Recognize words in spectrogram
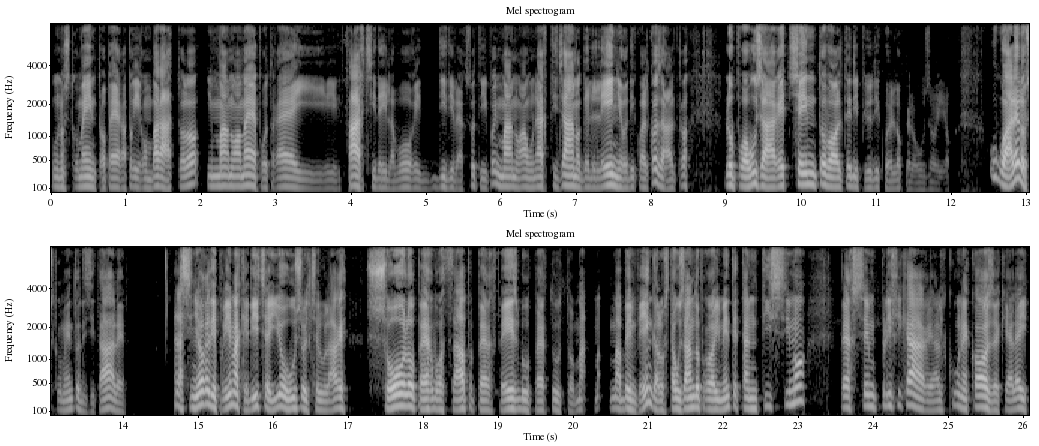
uno strumento per aprire un barattolo, in mano a me potrei farci dei lavori di diverso tipo, in mano a un artigiano del legno o di qualcos'altro lo può usare cento volte di più di quello che lo uso io. Uguale lo strumento digitale. La signora di prima che dice io uso il cellulare solo per WhatsApp, per Facebook, per tutto, ma, ma, ma ben venga, lo sta usando probabilmente tantissimo per semplificare alcune cose che a lei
